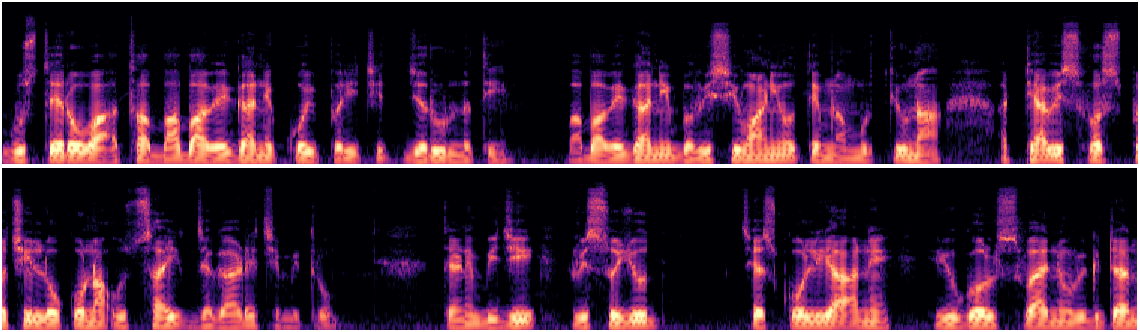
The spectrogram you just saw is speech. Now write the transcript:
ગુસ્તેરોવા અથવા બાબા વેગાને કોઈ પરિચિત જરૂર નથી. બાબા વેગાની ભવિષ્યવાણીઓ તેમના મૃત્યુના અઠ્યાવીસ વર્ષ પછી લોકોના ઉત્સાહી જગાડે છે મિત્રો. તેણે બીજી વિશ્વયુદ્ધ, ચેસ્કોલિયા અને યુગોસ્લાવિયાનું વિઘટન,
